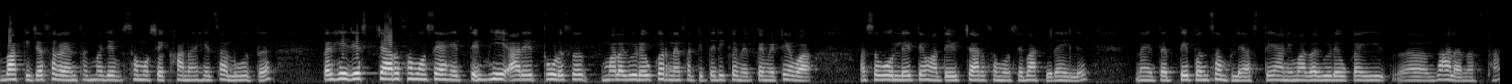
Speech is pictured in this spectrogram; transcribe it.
बाकीच्या सगळ्यांचं म्हणजे समोसे खाणं हे चालू होतं. तर हे जे चार समोसे आहेत ते मी अरे थोडंसं मला व्हिडिओ करण्यासाठी तरी कमीत कमी ठेवा असं बोलले तेव्हा ते चार समोसे बाकी राहिले. नाहीतर ते पण संपले असते आणि माझा व्हिडिओ काही झाला नसता.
